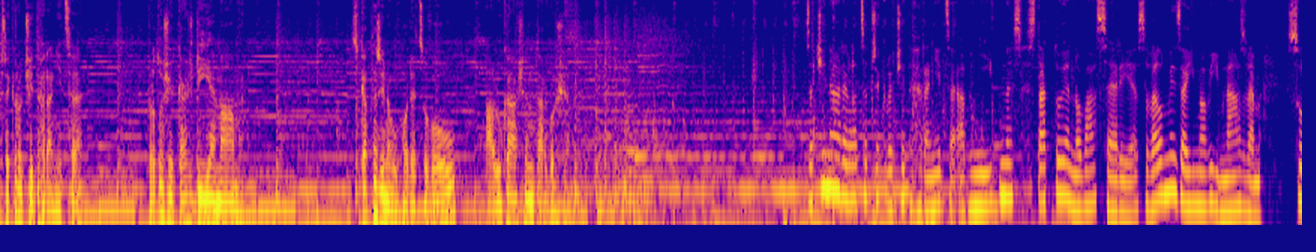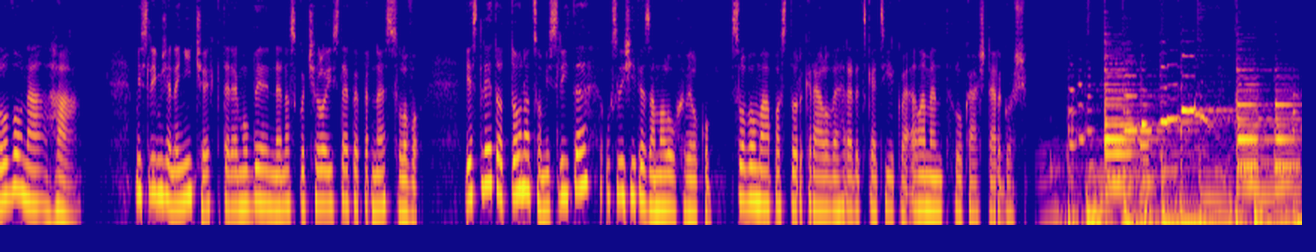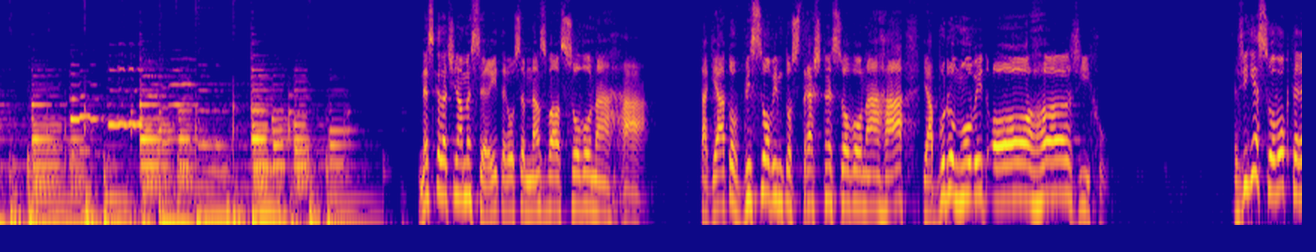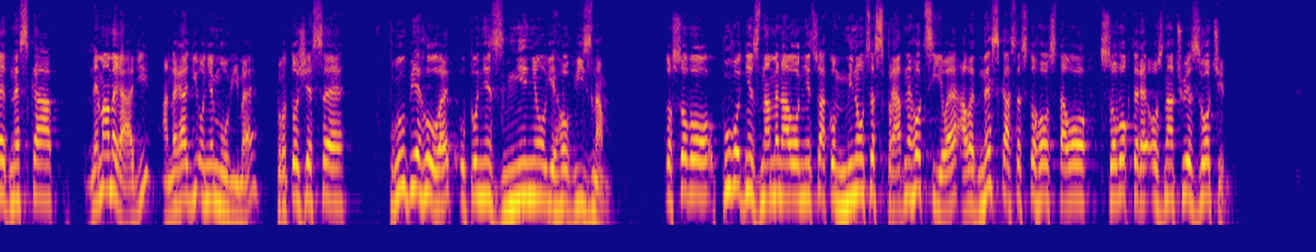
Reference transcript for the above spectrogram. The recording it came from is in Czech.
Překročit hranice, protože každý je máme. S Kateřinou Hodecovou a Lukášem Targošem. Začíná relace Překročit hranice a v ní dnes startuje nová série s velmi zajímavým názvem Slovo na H. Myslím, že není Čech, kterému by nenaskočilo jisté peprné slovo. Jestli je to to, na co myslíte, uslyšíte za malou chvilku. Slovo má pastor Králové hradecké církve Element Lukáš Targoš. Dneska začínáme sérii, kterou jsem nazval Slovo na H. Tak já to vyslovím, to strašné slovo na H. Já budu mluvit o hříchu. Hřích je slovo, které dneska nemáme rádi a neradí o něm mluvíme, protože se v průběhu let úplně změnil jeho význam. To slovo původně znamenalo něco jako minout se správného cíle, ale dneska se z toho stalo slovo, které označuje zločin.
